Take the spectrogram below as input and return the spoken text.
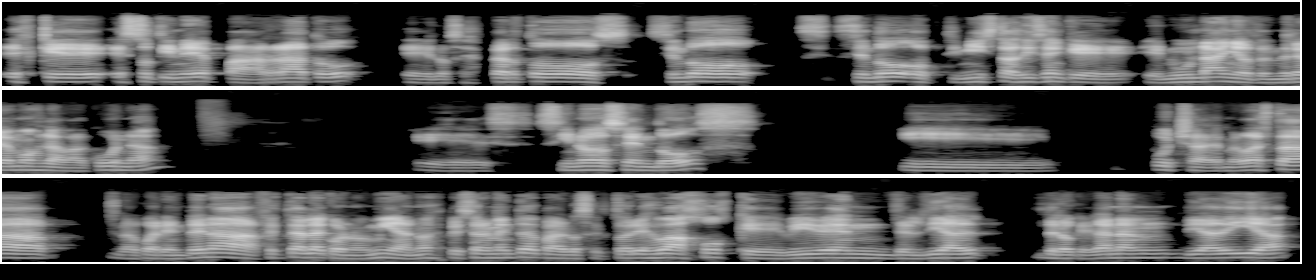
es que esto tiene para rato. Eh, los expertos, siendo, siendo optimistas, dicen que en un año tendremos la vacuna, eh, si no es en dos. Y, pucha, en verdad está, la cuarentena afecta a la economía, ¿no? Especialmente para los sectores bajos que viven del día, de lo que ganan día a día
